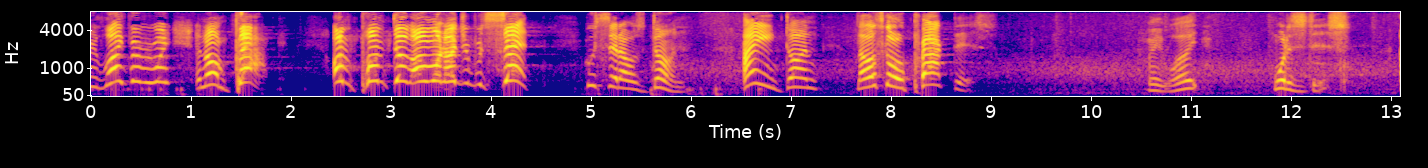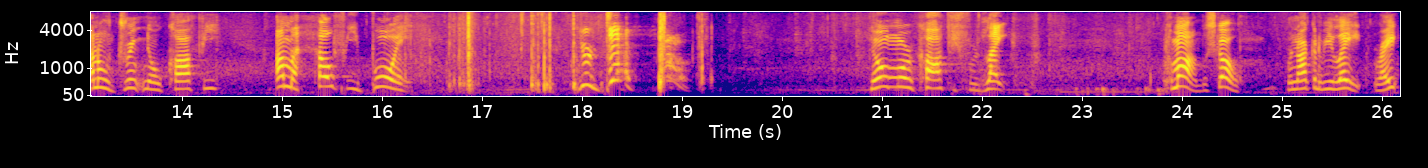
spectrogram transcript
Academy Life, everyone, and I'm back. I'm pumped up. I'm 100%. Who said I was done? I ain't done. Now let's go to practice. Wait, what? What is this? I don't drink no coffee. I'm a healthy boy. You're dead. No more coffee for life. Come on, let's go. We're not gonna be late, right?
